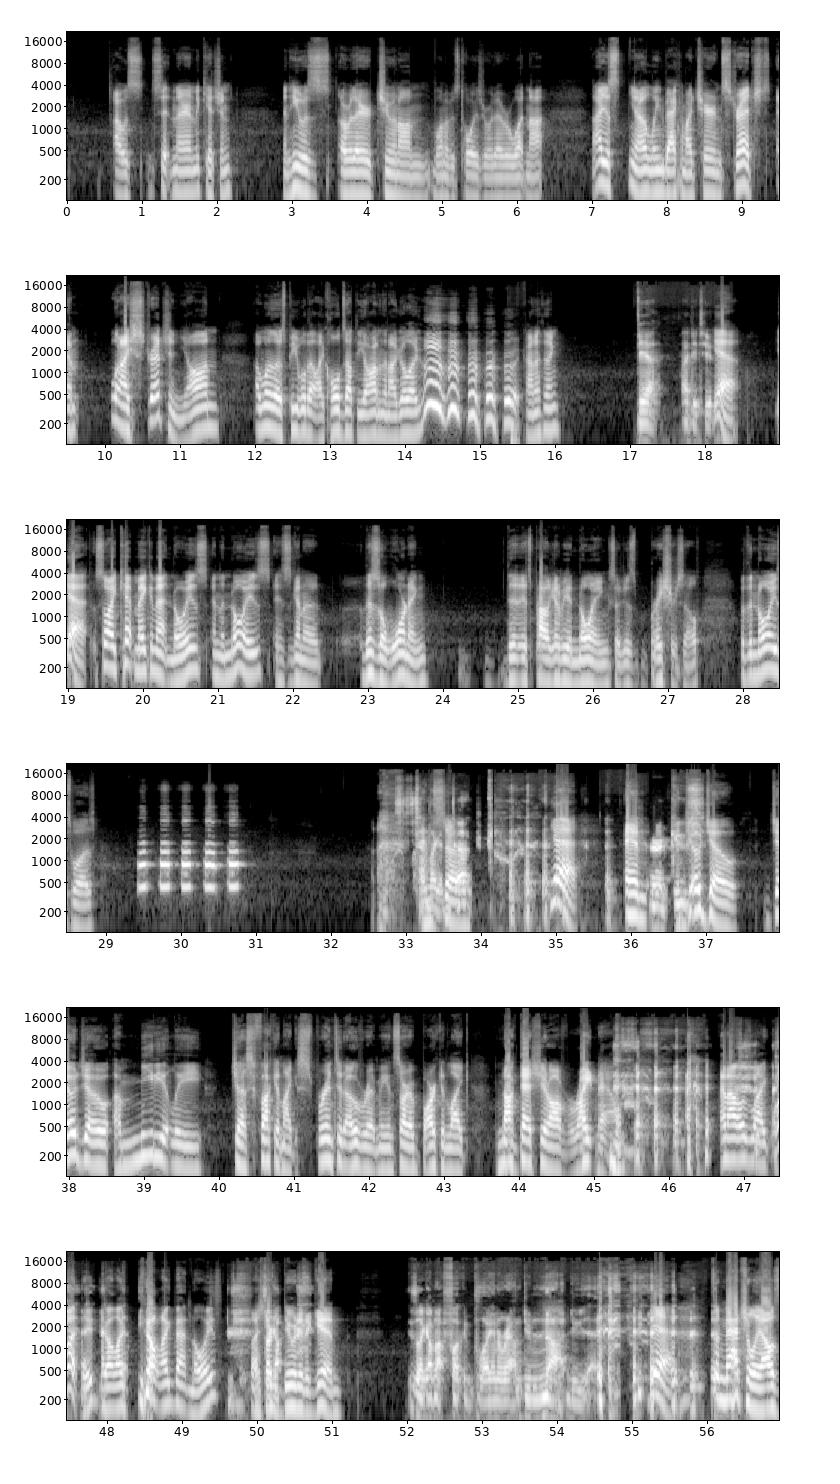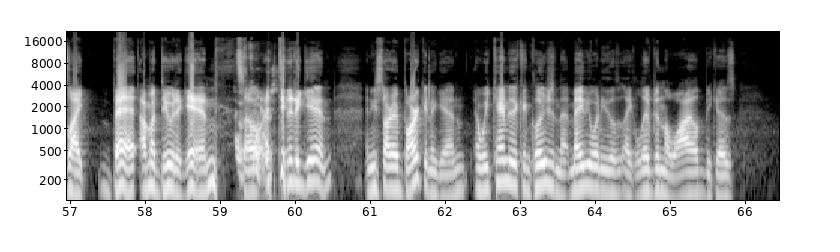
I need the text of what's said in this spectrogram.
I was sitting there in the kitchen and he was over there chewing on one of his toys or whatever, whatnot. I just, you know, leaned back in my chair and stretched. And when I stretch and yawn, I'm one of those people that like holds out the yawn and then I go like kind of thing. Yeah, I do too. Yeah. Yeah. So I kept making that noise, and the noise is to, this is a warning that it's probably to be annoying. So just brace yourself. But the noise was, Sound like so- a duck yeah. And or a goose. Jojo, Jojo immediately just fucking like sprinted over at me and started barking like, knock that shit off right now. and I was like, what, dude? You don't like, you don't like that noise? So I started doing it again. He's like, I'm not fucking playing around. Do not do that. yeah. So naturally, I was like, bet I'm gonna do it again. Of so I did it again, and he started barking again. And we came to the conclusion that maybe when he like lived in the wild, because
